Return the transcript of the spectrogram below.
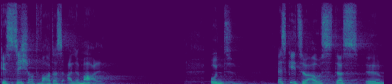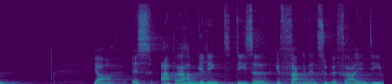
gesichert war das allemal. Und es geht so aus, dass ähm, ja, es Abraham gelingt, diese Gefangenen zu befreien, die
